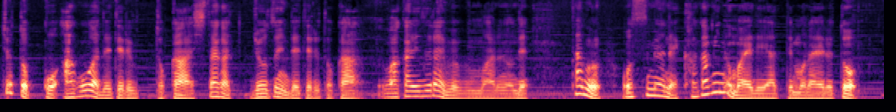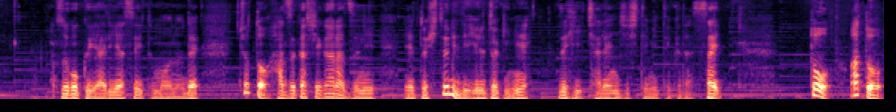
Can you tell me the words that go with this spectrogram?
ちょっとこう、顎が出てるとか、舌が上手に出てるとか、分かりづらい部分もあるので、多分、おすすめはね、鏡の前でやってもらえると、すごくやりやすいと思うので、ちょっと恥ずかしがらずに、えっと、一人でいる時にね、是非チャレンジしてみてください。と、あと、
